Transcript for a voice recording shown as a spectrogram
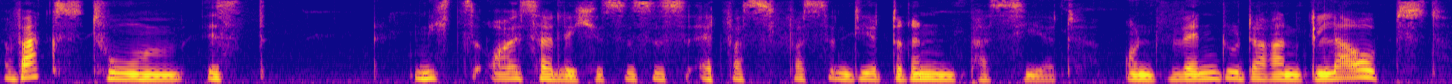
Wachstum ist nichts Äußerliches, es ist etwas, was in dir drinnen passiert. Und wenn du daran glaubst,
